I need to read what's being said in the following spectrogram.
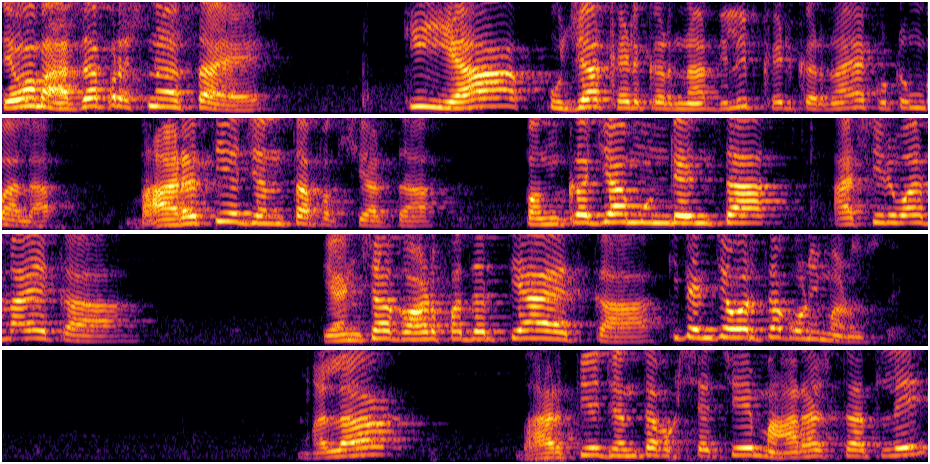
तेव्हा माझा प्रश्न असा आहे की या पूजा खेडकरना दिलीप खेडकरना या कुटुंबाला भारतीय जनता पक्षाचा पंकजा मुंडेंचा आशीर्वाद आहे का? यांच्या गॉडफादर त्या आहेत का? की त्यांच्यावरचा कोणी माणूस आहे? मला भारतीय जनता पक्षाचे महाराष्ट्रातले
